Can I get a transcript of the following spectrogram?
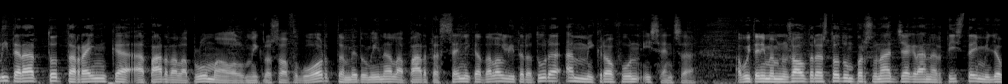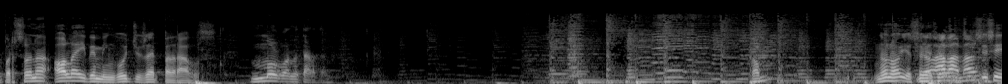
literat tot terreny que, a part de la pluma o el Microsoft Word, també domina la part escènica de la literatura amb micròfon i sense. Avui tenim amb nosaltres tot un personatge, gran artista i millor persona. Hola i benvingut, Josep Pedrals. Molt bona tarda. Com? No, no, jo sé... No, ah, val, val. Sí, sí,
